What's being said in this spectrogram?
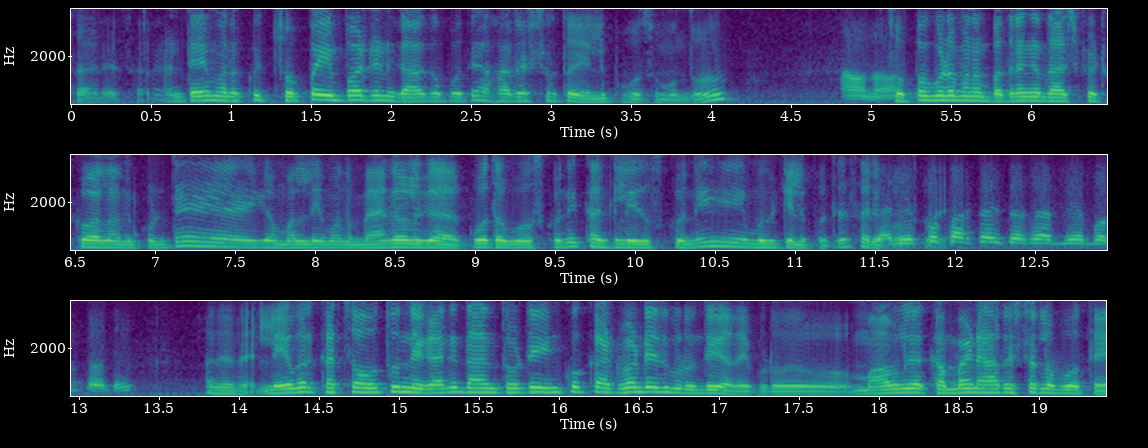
సరే సరే. అంటే మనకు చొప్ప ఇంపార్టెంట్ కాకపోతే హార్వెస్టర్తో వెళ్ళిపోవచ్చు ముందు. చొప్ప కూడా మనం భద్రంగా దాచిపెట్టుకోవాలనుకుంటే ఇక మళ్ళీ మనం మాన్యువల్గా కూత కోసుకొని కంకిలు తీసుకొని ముందుకెళ్ళిపోతే సరిపోతుంది. అదే అదే లేబర్ ఖర్చు అవుతుంది కానీ దానితో ఇంకొక అడ్వాంటేజ్ కూడా ఉంది కదా ఇప్పుడు. మామూలుగా కంబైన్డ్ హార్వెస్టర్లో పోతే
